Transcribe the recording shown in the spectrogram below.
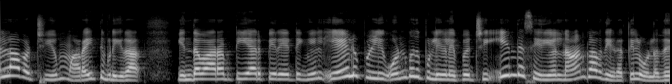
எல்லாவற்றையும் மறைத்து விடுகிறார். இந்த வாரம் டிஆர்பி ரேட்டிங்கில் ஏழு புள்ளி ஒன்பது புள்ளிகளை பெற்று இந்த சீரியல் நான்காவது இடத்தில் உள்ளது.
